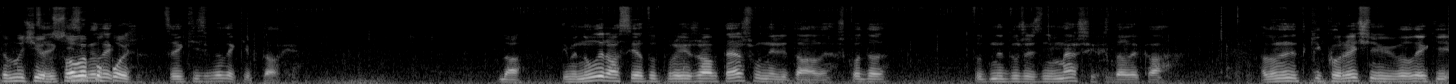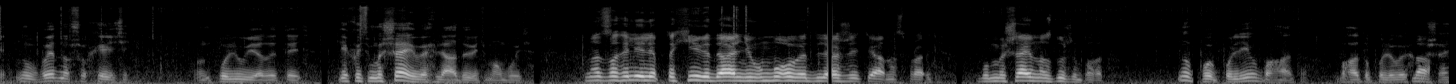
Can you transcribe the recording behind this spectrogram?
Це вночі Це сови великі. похожі. Це якісь великі птахи. Да. І минулий раз я тут проїжджав, теж вони літали. Шкода, тут не дуже знімеш їх здалека. Але вони такі коричневі, великі, ну видно, що хижі. Вон полює летить. Якихось мишей виглядають, мабуть. У нас взагалі для птахів ідеальні умови для життя насправді. Бо мишей у нас дуже багато. Ну, по- полів багато. Багато польових Да. мишей.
